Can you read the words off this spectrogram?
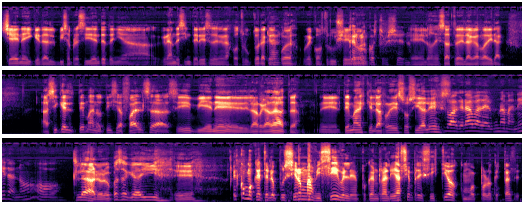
Cheney, que era el vicepresidente, tenía grandes intereses en las constructoras que Claro. después Que reconstruyeron reconstruyeron. eh, los desastres de la guerra de Irak. Así que el tema de noticias falsas ¿sí? viene de larga data. Eh, el tema es que las redes sociales... Lo agrava de alguna manera, ¿no? O- Claro, lo que pasa es que ahí... eh, Es como que te lo pusieron más visible, porque en realidad siempre existió, como por lo que estás... en, el-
